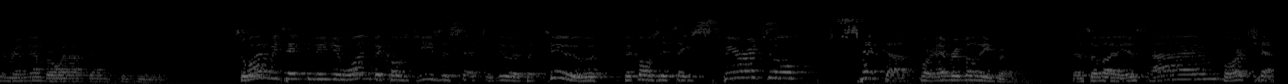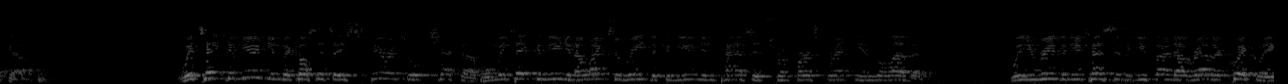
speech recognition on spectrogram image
and remember what I've done for you. So, why do we take communion? One, because Jesus said to do it, but two, because it's a spiritual checkup for every believer. Tell somebody, it's time for checkup. We take communion because it's a spiritual checkup. When we take communion, I like to read the communion passage from 1 Corinthians 11. When you read the New Testament, you find out rather quickly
